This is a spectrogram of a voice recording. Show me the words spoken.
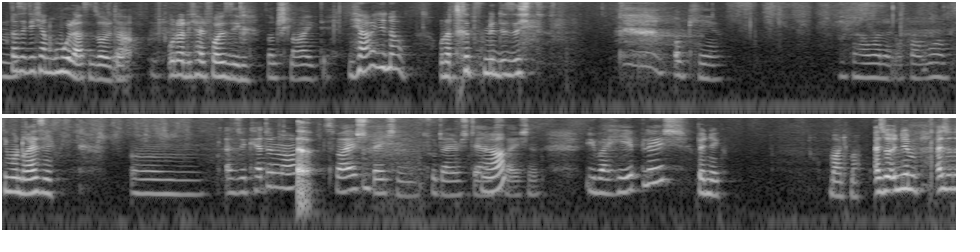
dass ich dich in Ruhe lassen sollte. Ja. Oder dich halt voll singen. Sonst schlage ich dich. Ja, genau. Oder trittst mir in die Sicht. Okay. Wie viel haben wir denn auf der Uhr? 37. Ähm, also ich hätte noch zwei Schwächen zu deinem Sternzeichen. Überheblich. Bin ich. Manchmal. Also in dem, also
